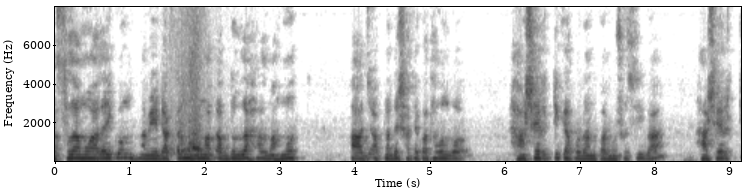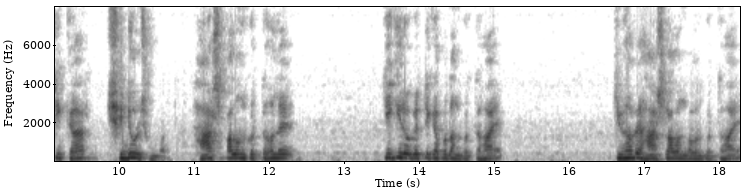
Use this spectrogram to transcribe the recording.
আসসালামু আলাইকুম, আমি ডাক্তার মোহাম্মদ আবদুল্লাহ আল মাহমুদ। আজ আপনাদের সাথে কথা বলব হাঁসের টিকা প্রদান কর্মসূচি বা হাঁসের টিকার শিডিউল সম্পর্কে। হাঁস পালন করতে হলে কি কি রোগের টিকা প্রদান করতে হয়, কীভাবে হাঁস লালন পালন করতে হয়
